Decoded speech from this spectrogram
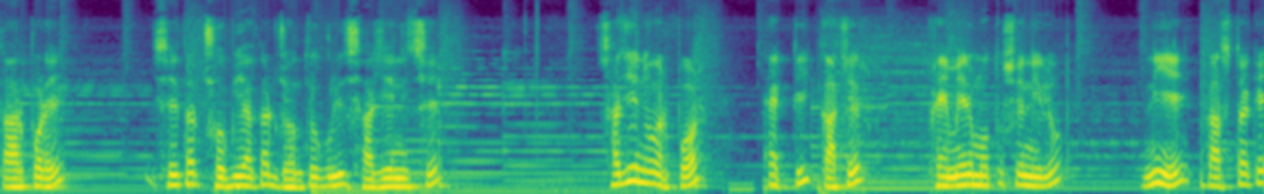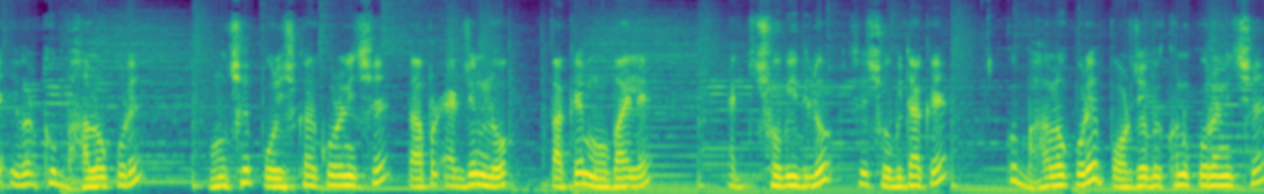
তারপরে সে তার ছবি আঁকার যন্ত্রগুলি সাজিয়ে নিচ্ছে। সাজিয়ে নেওয়ার পর একটি কাচের ফ্রেমের মতো সে নিল। নিয়ে কাজটাকে এবার খুব ভালো করে মুছে পরিষ্কার করে নিচ্ছে। তারপর একজন লোক তাকে মোবাইলে একটি ছবি দিল। সেই ছবিটাকে খুব ভালো করে পর্যবেক্ষণ করে নিচ্ছে।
